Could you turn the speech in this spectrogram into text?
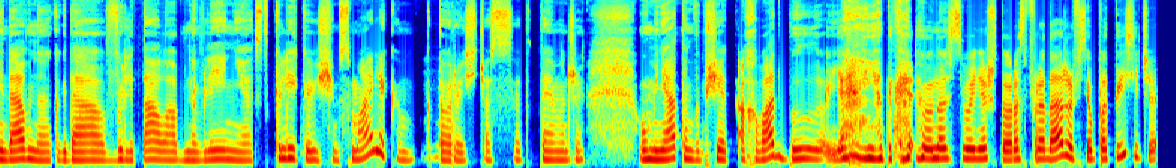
недавно, когда вылетало обновление с кликающим смайликом, который сейчас этот эмоджи, у меня там вообще охват был, я, я такая, у нас сегодня что, распродажа, все по тысяче,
